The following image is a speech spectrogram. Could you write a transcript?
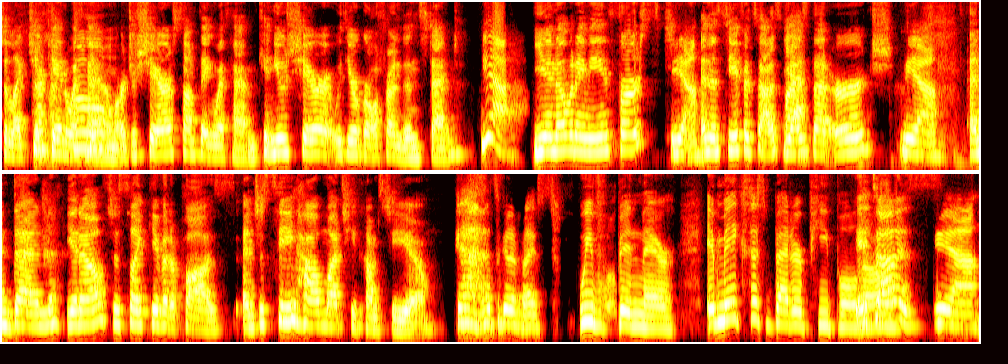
to like check in with oh. him or to share something with him, can you share it with your girlfriend instead? Yeah, You know what I mean? First, yeah, and then see if it satisfies Yeah. that urge. yeah, And then, you know, just like give it a pause and just see how much he comes to you. yeah. That's good advice. We've been there. It makes us better people. It though. does. Yeah,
